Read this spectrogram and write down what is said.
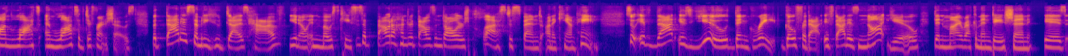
on lots and lots of different shows. But that is somebody who does have, you know, in most cases, about a $100,000 plus to spend on a campaign. So if that is you, then great, go for that. If that is not you, then my recommendation is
